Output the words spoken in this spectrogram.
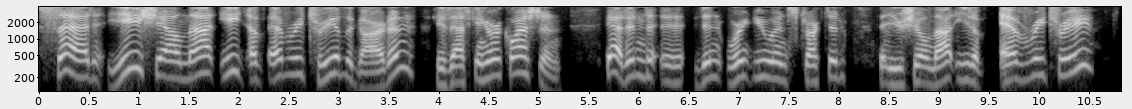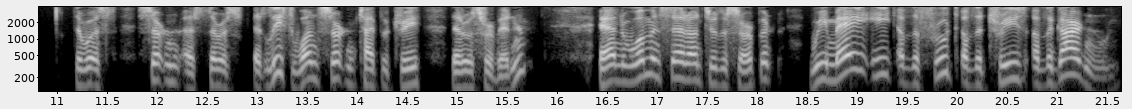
said, Ye shall not eat of every tree of the garden? He's asking her a question. Yeah, didn't uh, didn't weren't you instructed that you shall not eat of every tree? There was certain uh, there was at least one certain type of tree that was forbidden. And the woman said unto the serpent, We may eat of the fruit of the trees of the garden,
